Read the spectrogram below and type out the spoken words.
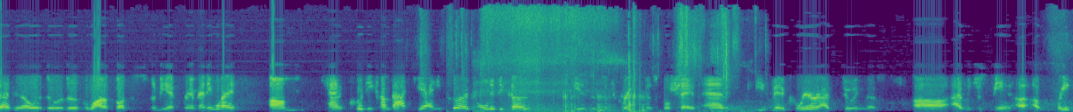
said, you know, there, there a lot of thought this was going to be it for him anyway. Um, can could he come back? Yeah, he could, only because he's in such great physical shape, and he's made a career out of doing this. Uh, I was just being a, a freak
